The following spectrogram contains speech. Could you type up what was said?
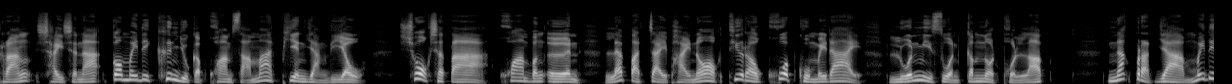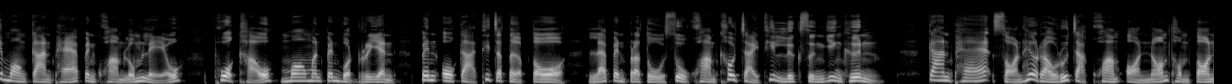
ครั้งชัยชนะก็ไม่ได้ขึ้นอยู่กับความสามารถเพียงอย่างเดียว โชคชะตา ความบังเอิญ และปัจจัยภายนอกที่เราควบคุมไม่ได้ ล้วนมีส่วนกำหนดผลลัพธ์นักปรัชญาไม่ได้มองการแพ้เป็นความล้มเหลว พวกเขามองมันเป็นบทเรียน เป็นโอกาสที่จะเติบโต และเป็นประตูสู่ความเข้าใจที่ลึกซึ้งยิ่งขึ้น การแพ้สอนให้เรารู้จักความอ่อนน้อมถ่อมตน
